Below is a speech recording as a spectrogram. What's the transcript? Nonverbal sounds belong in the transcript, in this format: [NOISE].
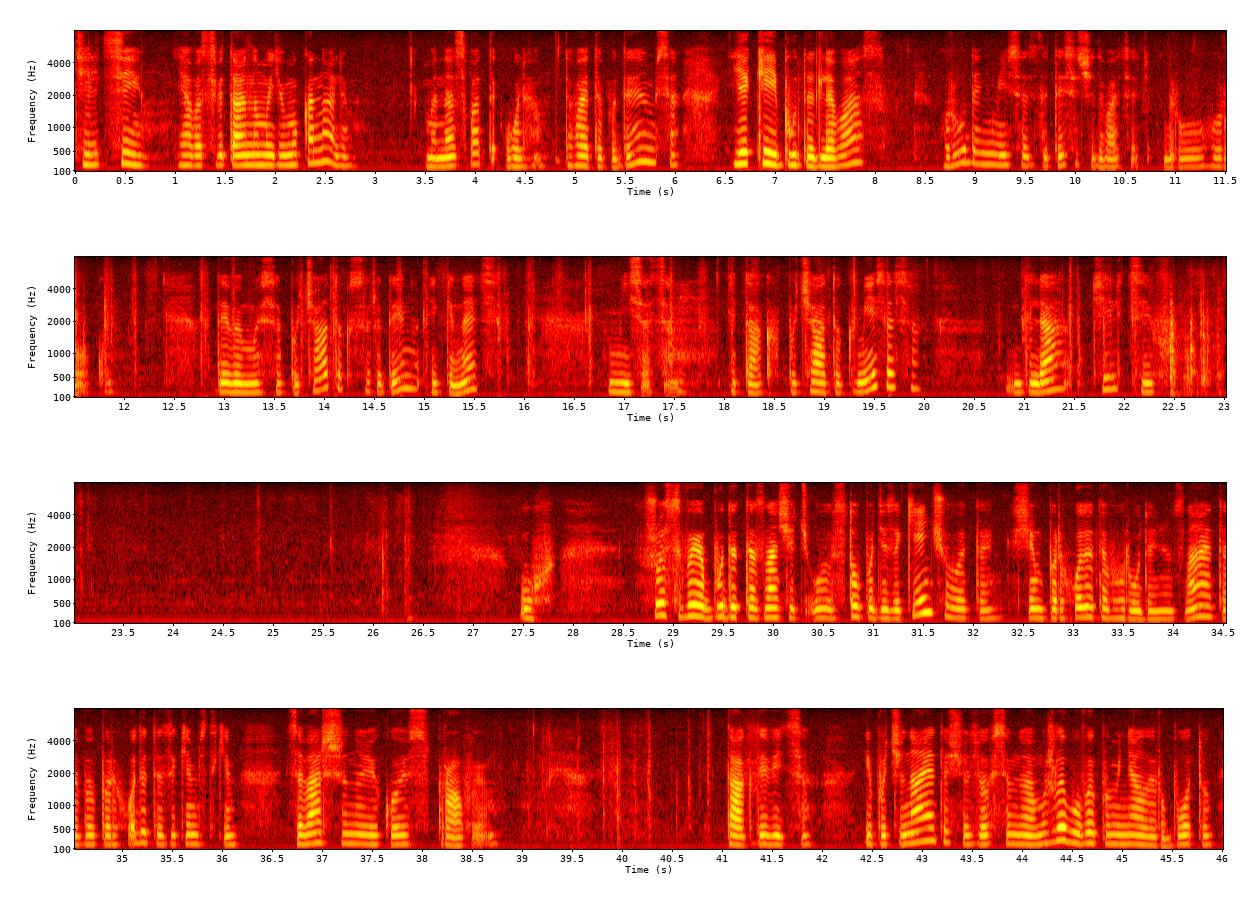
Тільці, я вас вітаю на моєму каналі. Мене звати Ольга. Давайте подивимося, який буде для вас грудень місяць 2022 року. Дивимося початок, середину і кінець місяця. І так, початок місяця для тільців. Ух, Щось ви будете, значить, у листопаді закінчувати, з чим переходите в грудень. Знаєте, ви переходите з якимось таким завершеною якоюсь справою. Так, дивіться. І починаєте щось зовсім нове. Можливо, ви поміняли роботу,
